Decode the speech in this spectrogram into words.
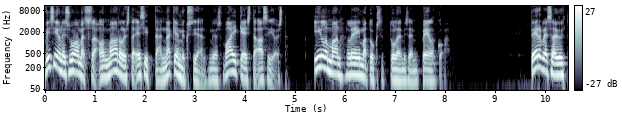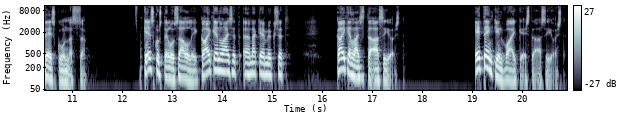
Visioni Suomessa on mahdollista esittää näkemyksiään myös vaikeista asioista, ilman leimatuksi tulemisen pelkoa. Terveessä yhteiskunnassa keskustelu sallii kaikenlaiset näkemykset, kaikenlaisista asioista, etenkin vaikeista asioista.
